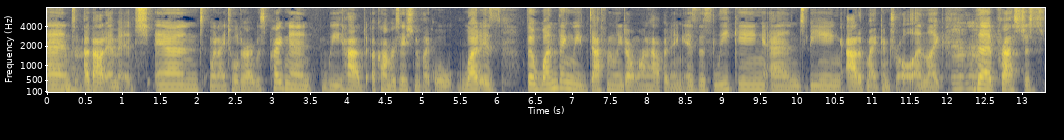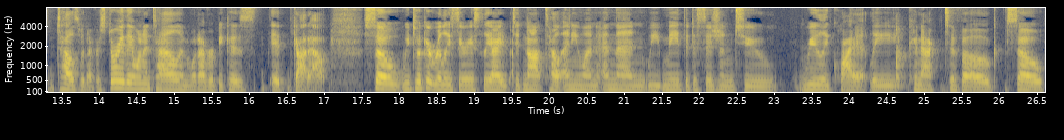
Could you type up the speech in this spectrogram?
and mm-hmm. about image. And when I told her I was pregnant, we had a conversation of like, well, what is the one thing we definitely don't want happening is this leaking and being out of my control. And like mm-hmm. the press just tells whatever story they want to tell and whatever because it got out. So we took it really seriously. I did not tell anyone. And then we made the decision to really quietly connect to Vogue. So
